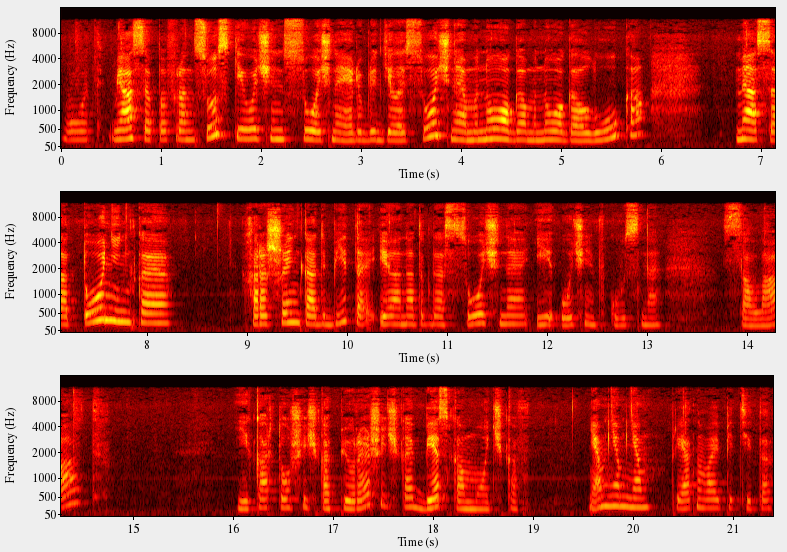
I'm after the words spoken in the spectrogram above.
Вот, мясо по-французски очень сочное. Я люблю делать сочное. Много-много лука. Мясо тоненькое, хорошенько отбито, и она тогда сочная и очень вкусная. Салат и картошечка, пюрешечка без комочков. Ням-ням-ням. Приятного аппетита!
